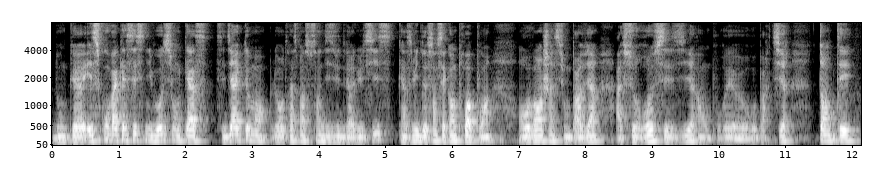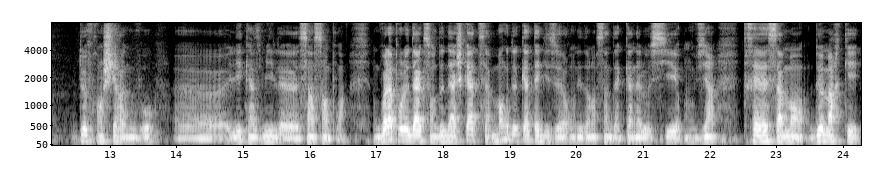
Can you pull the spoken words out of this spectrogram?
Donc, est-ce qu'on va casser ce niveau? Si on le casse, c'est directement le retracement à 78,6, 15 253 points. En revanche, hein, si on parvient à se ressaisir, hein, on pourrait euh, repartir, tenter de franchir à nouveau euh, les 15 500 points. Donc voilà pour le DAX en données H4, ça manque de catalyseur, on est dans l'enceinte d'un canal haussier, on vient très récemment de marquer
